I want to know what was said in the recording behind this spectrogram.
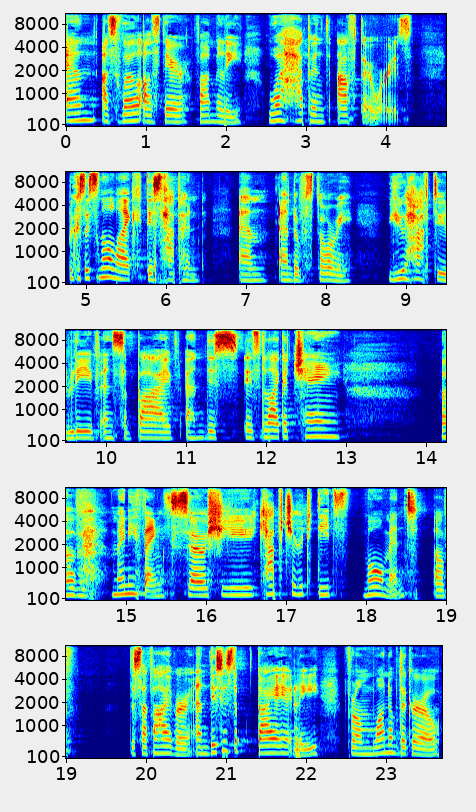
and as well as their family, what happened afterwards. Because it's not like this happened and end of story. You have to live and survive, and this is like a chain of many things. So she captured this moment of the survivor, and this is the diary from one of the girl.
